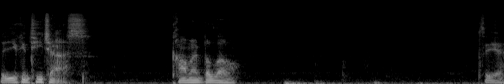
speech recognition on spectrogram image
that you can teach us. Comment below. See ya.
